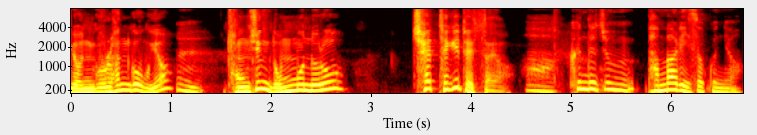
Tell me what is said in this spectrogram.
연구를 한 거고요. 네. 정식 논문으로 채택이 됐어요. 아, 근데 좀 반발이 있었군요.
